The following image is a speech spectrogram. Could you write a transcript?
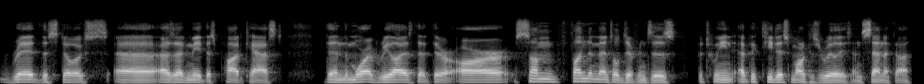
read the Stoics uh, as I've made this podcast, then the more I've realized that there are some fundamental differences between Epictetus, Marcus Aurelius, and Seneca.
